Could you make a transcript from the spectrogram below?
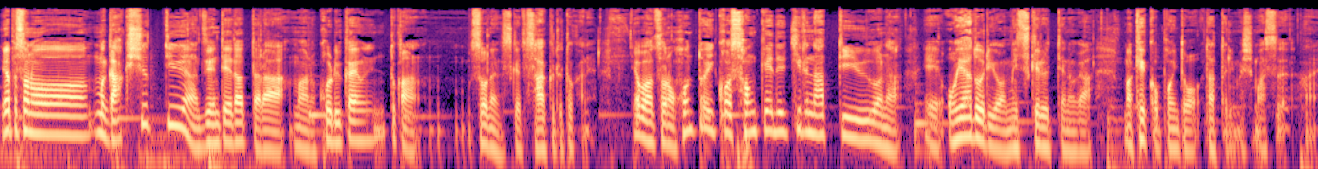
やっぱその、まあ、学習っていうような前提だったら、まあ、あの交流会とかそうなんですけどサークルとかねやっぱその本当にこう尊敬できるなっていうような、えー、親鳥を見つけるっていうのが、まあ、結構ポイントだったりもします。はい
